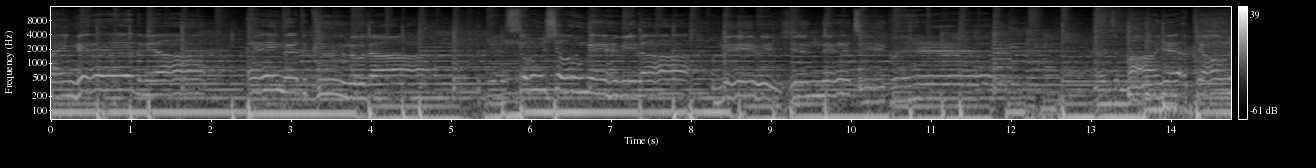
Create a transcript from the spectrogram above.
爱我的呀，爱我的苦劳啊，但是受伤的我，没有眼泪滴。看着妈也凋零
